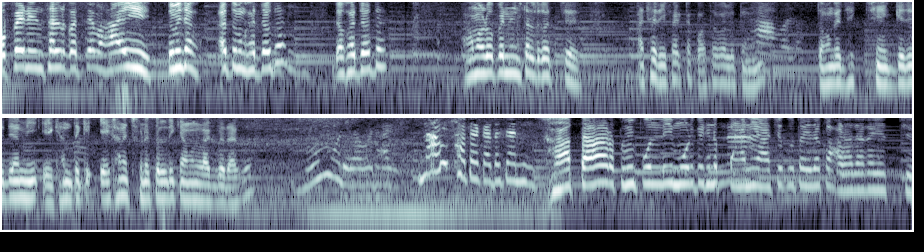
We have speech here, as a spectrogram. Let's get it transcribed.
ওপেন ইনসাল্ট করছে ভাই। তুমি যাও আর তুমি ঘর যাও তো। যাও ঘর যাও তো। আমার ওপেন ইনসাল্ট করছে। আচ্ছা রিফা একটা কথা বলো তুমি। হ্যাঁ, তোমাকে ঝিঁকে যদি আমি এখান থেকে এখানে ছুঁড়ে ফেলে কেমন লাগবে দেখো। না আমি সাঁতার কাটা জানি। সাঁতার? তুমি পড়লেই মরবে এখানে পানি আছে কোথায়? দেখো আড়া দেখা যাচ্ছে।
